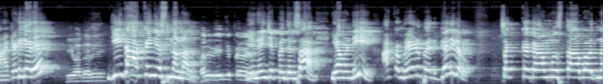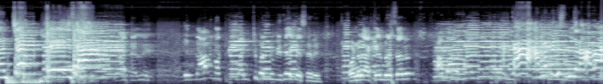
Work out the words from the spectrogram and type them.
మాట అడిగారే? ఏమన్నారు? గీత అక్కం చేస్తుంది అన్నారు మరి నువ్వేం చెప్పావు? నేనేం చెప్పాను తెలుసా? ఏమండి అక్క మేడపైన గదిలో చక్కగా ముస్తాబోతున్నాను చెప్పేసా నా తల్లి ఇన్నాళ్ళకి ఒక్క మంచి పని నువ్వు ఇదే చేసేవి. ఉండవే అక్కని పిలుస్తాను. అమ్మా. అక్క అమ్మ పిలుస్తుంది రారా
